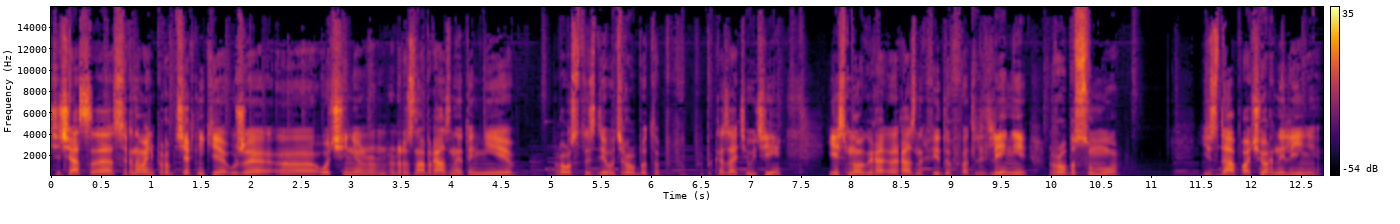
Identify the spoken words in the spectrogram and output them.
Сейчас э, соревнования по роботехнике уже э, очень р- разнообразны. Это не просто сделать робота, показать и уйти. Есть много ра- разных видов отлетлений. Робосумо, езда по черной линии,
